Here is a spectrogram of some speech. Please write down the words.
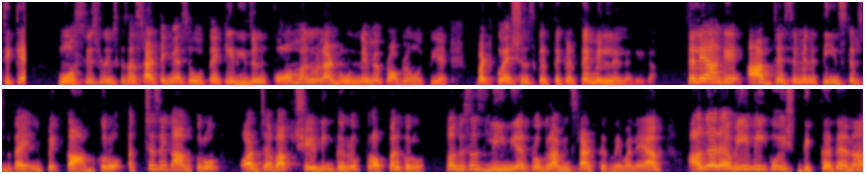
ठीक है? मोस्टली स्टूडेंट्स के साथ स्टार्टिंग में ऐसे होता है कि रीजन कॉमन वाला ढूँढने में प्रॉब्लम होती है बट क्वेश्चन करते करते मिलने लगेगा। चलिए आगे, आप जैसे मैंने तीन स्टेप्स बताए, इन पे काम करो, अच्छे से काम करो, और जब आप शेडिंग कर रहे हो प्रॉपर करो। तो this is linear programming start करने वाले हैं। अब अगर अभी भी कोई दिक्कत है ना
